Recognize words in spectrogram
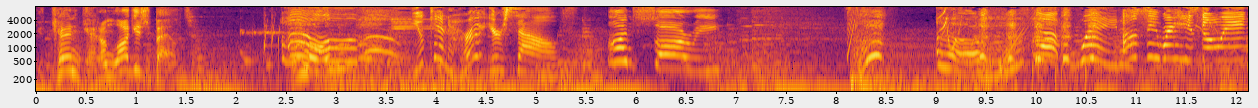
you can get on luggage belt. Oh, you can hurt yourself. I'm sorry. Stop, wait. I'll see where he's going.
